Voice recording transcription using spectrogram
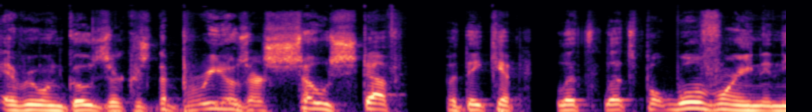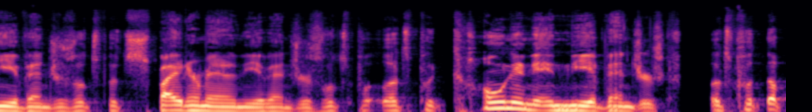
everyone goes there because the burritos are so stuffed. But they kept let's let's put Wolverine in the Avengers. Let's put Spider Man in the Avengers. Let's put let's put Conan in the Avengers. Let's put the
